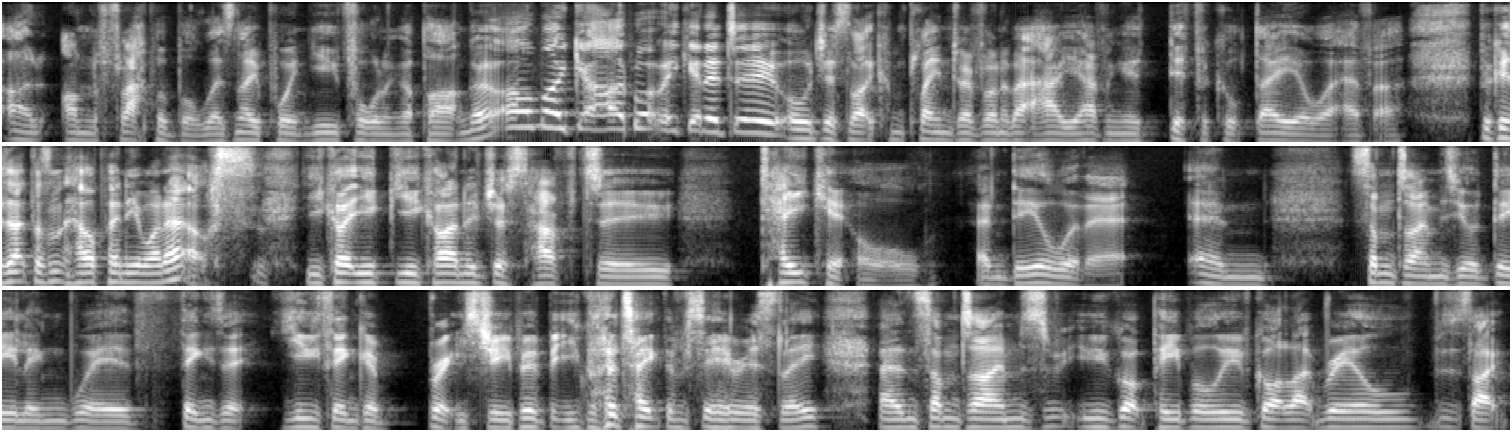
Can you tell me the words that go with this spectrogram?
un- unflappable. There's no point you falling apart and go oh my god what are we going to do? or just like complain to everyone about how you're having a difficult day or whatever because that doesn't help anyone else. You, you, you kind of just have to take it all and deal with it and sometimes you're dealing with things that you think are pretty stupid but you've got to take them seriously. And sometimes you've got people who've got like real like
